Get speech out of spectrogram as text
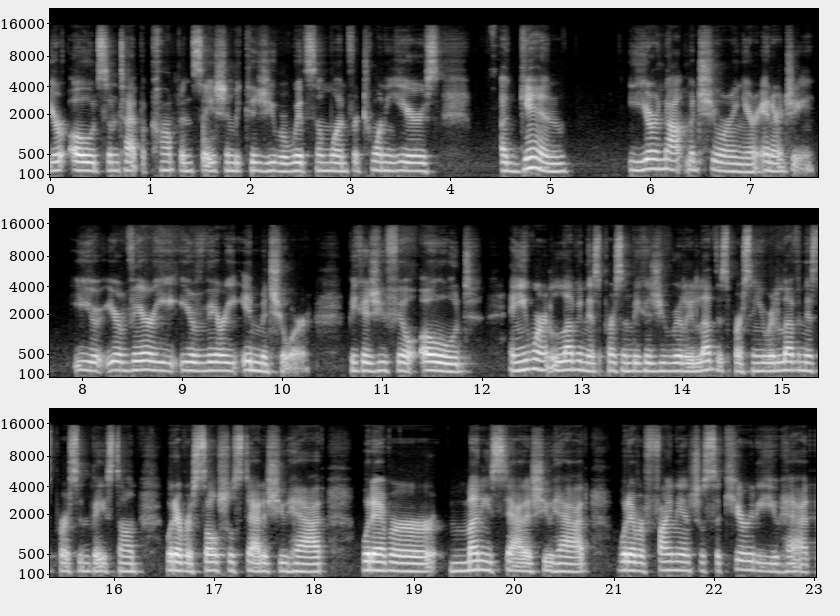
you're owed some type of compensation because you were with someone for 20 years, again, you're not maturing your energy you're you're very you're very immature because you feel old and you weren't loving this person because you really love this person. You were loving this person based on whatever social status you had, whatever money status you had, whatever financial security you had.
